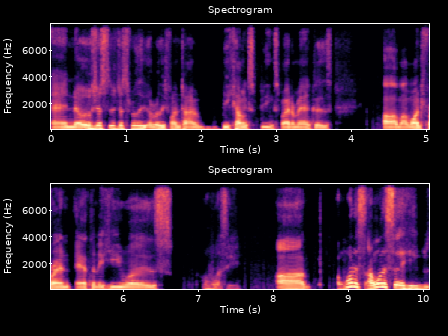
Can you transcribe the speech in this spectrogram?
and it was just it was just really a really fun time becoming being Spider Man because uh, my one friend Anthony he was who was he? Um, I want to I want to say he was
